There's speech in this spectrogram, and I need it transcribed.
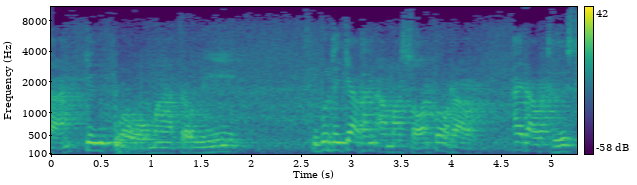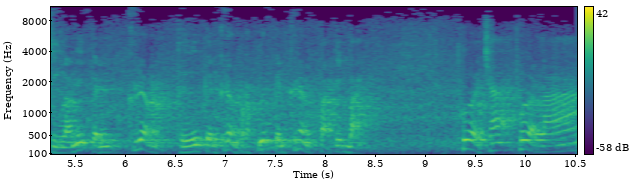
ฐานจึงโผล่มาตรงนี้ ที่พุทธเจ้าท่านเอามาสอนพวกเรา ให้เราถือสิ่งเหล่านี้เป็นเครื่องถือเป็นเครื่องประพฤติเป็นเครื่องปฏิบัติ เพื่อชะเพื่อล้าง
